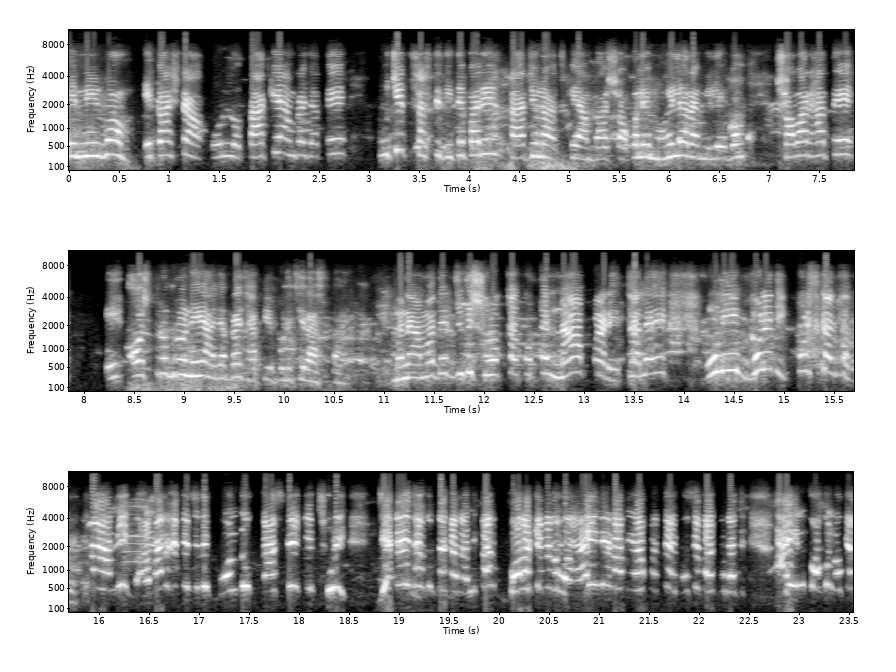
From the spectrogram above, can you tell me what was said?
এই নির্মম এ কাজটা করল, তাকে আমরা যাতে উচিত শাস্তি দিতে পারি, তার জন্য আজকে আমরা সকলে মহিলারা মিলে এবং সবার হাতে এই অস্ত্রগ্র নিয়ে আজ আমরা ঝাঁপিয়ে পড়েছি রাস্তায়। মানে আমাদের যদি সুরক্ষা করতে না পারে, তাহলে উনি বলে দিক পরিষ্কার ভাবে আমি, আমার হাতে যদি বন্দুক কাস্তে কি ছুরি যেটাই থাকুক না কেন আমি তার গলা কেটে দেবো আইনের আমি অপেক্ষায় বসে থাকব না যে আইন কখন ওকে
